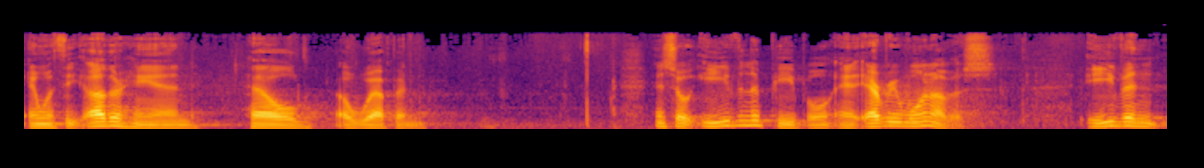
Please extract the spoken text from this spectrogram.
and with the other hand held a weapon. And so, even the people, and every one of us, even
